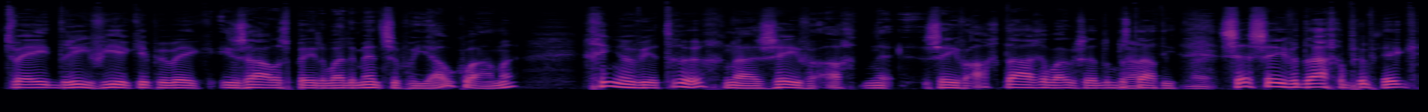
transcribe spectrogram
twee, drie, vier keer per week in zalen spelen waar de mensen voor jou kwamen, gingen we weer terug naar zeven, acht, nee, zeven, acht dagen, wou ik zeggen, dat bestaat Ja, niet. nee. Zes, zeven dagen per week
